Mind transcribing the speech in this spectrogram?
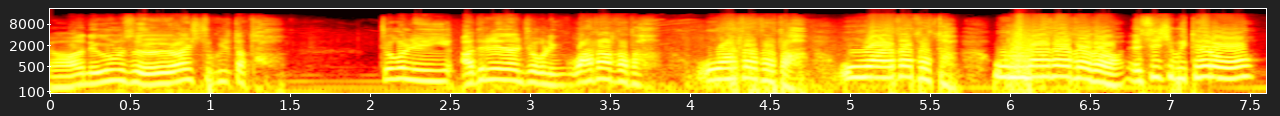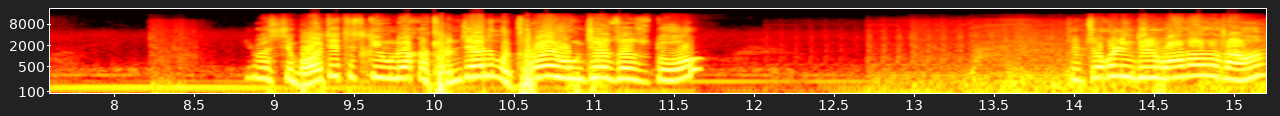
야 근데 그러면서 11시 쪽 일단 다. 저글링 아드레날 저글링 와다다다. 와다다다. 와다다다. 와다다다. SCV 테러. 이러면서 지금 멀티태스킹으로 약간 견제하는 거 좋아요 홍지현 선수도. 지금 저글링들 와다다다.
